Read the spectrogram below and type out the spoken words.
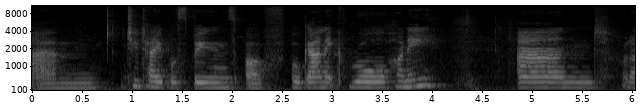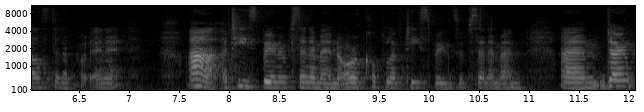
um, two tablespoons of organic raw honey, and what else did I put in it? Ah, a teaspoon of cinnamon or a couple of teaspoons of cinnamon. Um, don't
